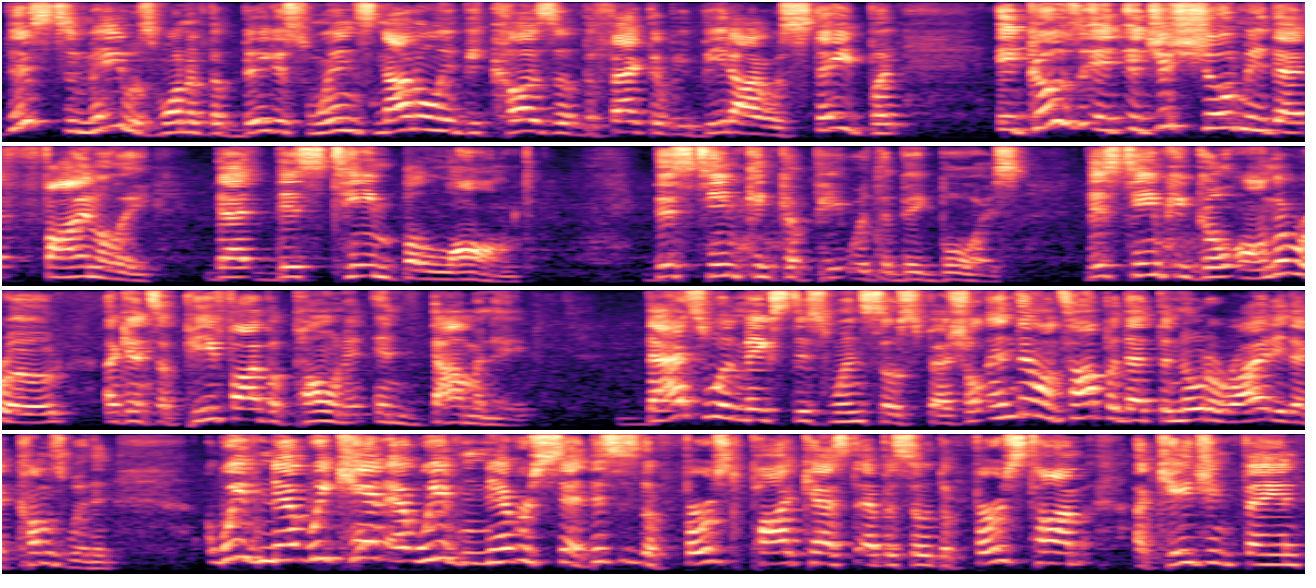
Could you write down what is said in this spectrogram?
this to me was one of the biggest wins, not only because of the fact that we beat Iowa State, but it goes. It, it just showed me that finally that this team belonged. this team can compete with the big boys. This team can go on the road against a P5 opponent and dominate. That's what makes this win so special. And then on top of that, the notoriety that comes with it. We've never, we can't, we've never said this is the first podcast episode, the first time a Cajun fan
